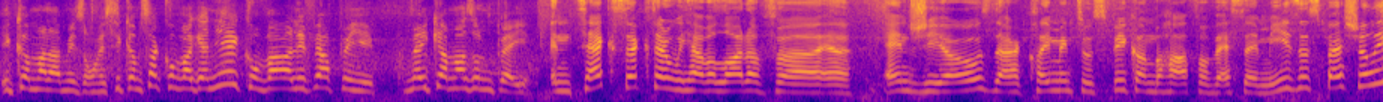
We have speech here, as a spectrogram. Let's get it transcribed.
et comme à la maison. Et c'est comme ça qu'on va gagner et qu'on va les faire payer. Make Amazon pay. In tech sector, we have a lot of uh, NGOs that are claiming to speak on behalf of SMEs especially.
